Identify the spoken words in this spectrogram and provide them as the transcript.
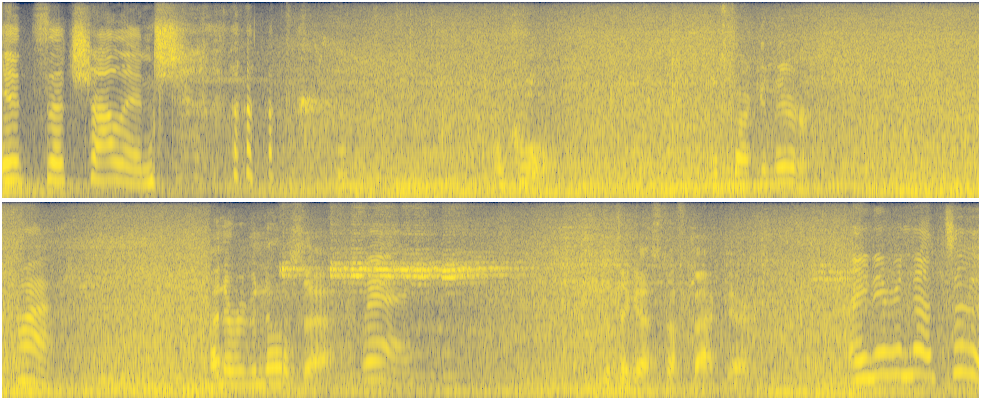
It's a challenge. Oh, cool. What's back in there? What? I never even noticed that. Where? That they got stuff back there. I never know too.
